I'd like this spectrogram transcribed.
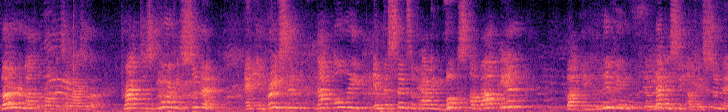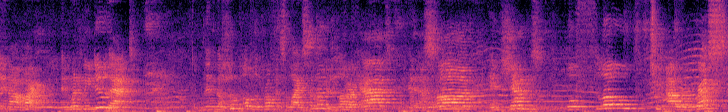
Learn about the Prophet Practice more of his sunnah and embrace him not only in the sense of having books about him, but in living the legacy of his sunnah in our heart. And when we do that, then the hope of the Prophet and barakat and asrar and gems will flow to our breasts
